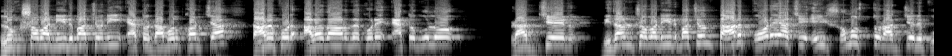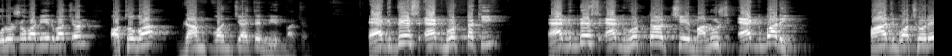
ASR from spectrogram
লোকসভা নির্বাচনই এত ডাবল খরচা, তার উপর আলাদা আলাদা করে এতগুলো রাজ্যের বিধানসভা নির্বাচন, তারপরে আছে এই সমস্ত রাজ্যের পুরসভা নির্বাচন অথবা গ্রাম পঞ্চায়েতের নির্বাচন। এক দেশ, এক ভোটটা কি? এক দেশ, এক ভোটটা হচ্ছে মানুষ একবারই পাঁচ বছরে,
